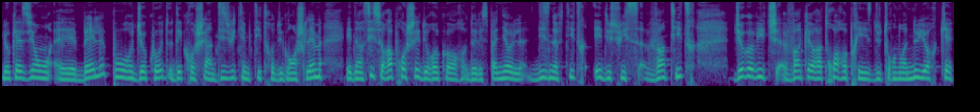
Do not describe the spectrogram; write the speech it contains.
L'occasion est belle pour Djoko de décrocher un 18e titre du Grand Chelem et d'ainsi se rapprocher du record de l'Espagnol 19 titres et du Suisse 20 titres. Djokovic, vainqueur à trois reprises du tournoi new-yorkais,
